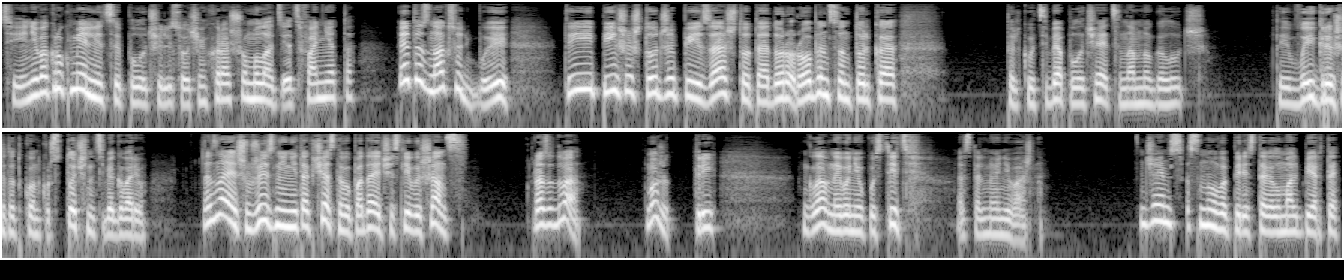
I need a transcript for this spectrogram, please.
Тени вокруг мельницы получились очень хорошо. Молодец, Фанетта. Это знак судьбы. Ты пишешь тот же пейзаж, что Теодор Робинсон, только... Только у тебя получается намного лучше. Ты выиграешь этот конкурс, точно тебе говорю. Знаешь, в жизни не так часто выпадает счастливый шанс. Раза два, может, три. Главное его не упустить, остальное неважно. Джеймс снова переставил мольберты.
